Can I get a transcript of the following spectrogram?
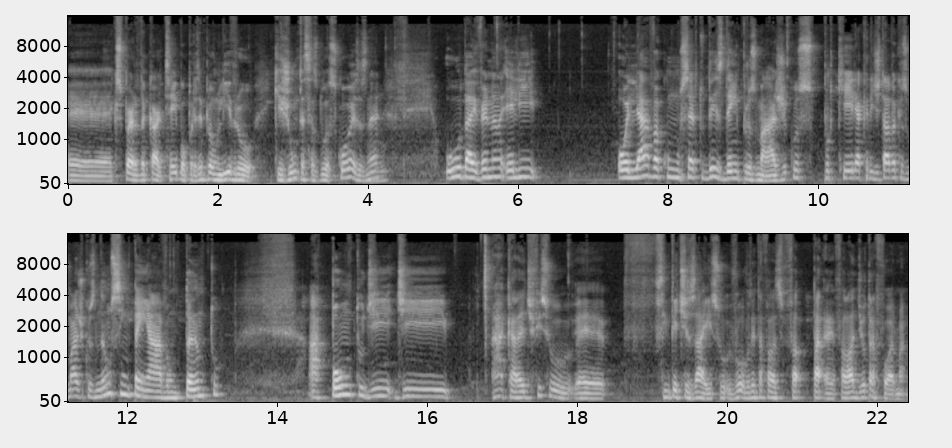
é, Expert of the Card Table, por exemplo, é um livro que junta essas duas coisas, né? Uhum. O Divernon, ele olhava com um certo desdém para os mágicos, porque ele acreditava que os mágicos não se empenhavam tanto a ponto de. de... Ah, cara, é difícil é, sintetizar isso, vou, vou tentar falar, fa- é, falar de outra forma.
